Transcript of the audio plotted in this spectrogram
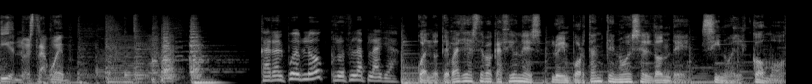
y en nuestra web. Cara al pueblo, cruz la playa. Cuando te vayas de vacaciones, lo importante no es el dónde, sino el cómo.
